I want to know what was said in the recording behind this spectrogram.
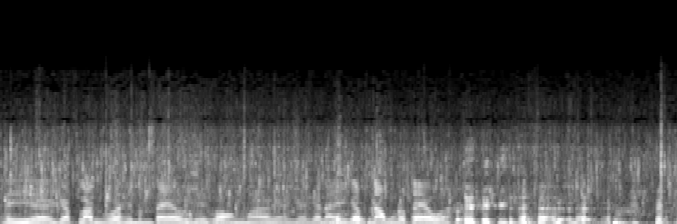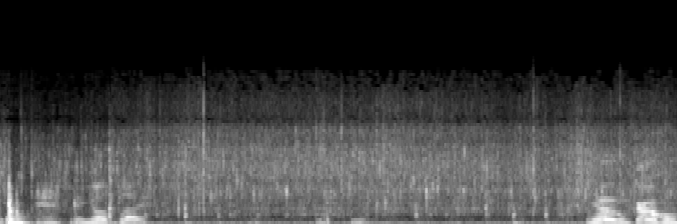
thì ờ, gặp lạnh quá thì mình teo chứ còn mà cái, cái, này gặp nóng nó teo à. Ngược lại. Nhớ con cá hô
